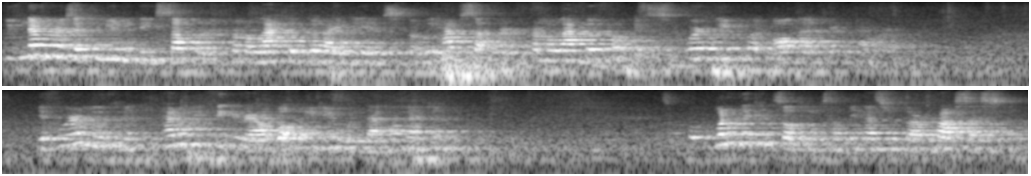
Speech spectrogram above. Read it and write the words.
We've never as a community suffered from a lack of good ideas, but we have suffered from a lack of focus. Where do we put all that great power? If we're a movement, how do we figure out what we do with that momentum? One of the consultants helping us with our process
